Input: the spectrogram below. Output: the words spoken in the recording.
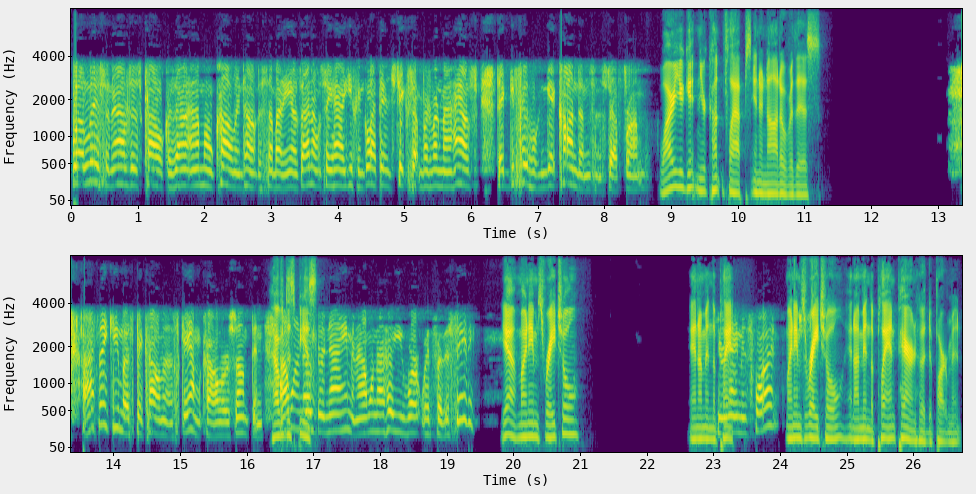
Well, listen, I'll just call because I'm going to call and talk to somebody else. I don't see how you can go out there and stick something in front of my house that people can get condoms and stuff from. Why are you getting your cunt flaps in a knot over this? I think you must be calling a scam call or something. How would I want to know your name and I want to know who you work with for the city. Yeah, my name's Rachel, and I'm in the Your plan. name is what? My name's Rachel, and I'm in the Planned Parenthood department.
